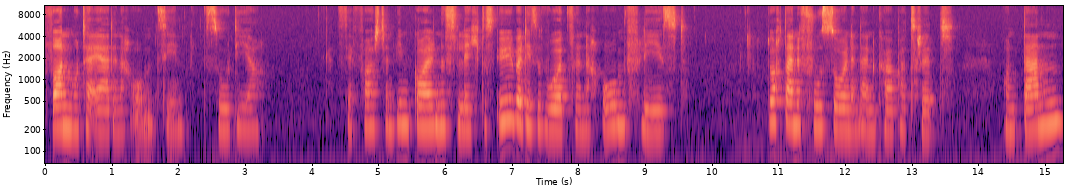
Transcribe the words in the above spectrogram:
von Mutter Erde nach oben ziehen, zu dir. Dir vorstellen, wie ein goldenes Licht, das über diese Wurzel nach oben fließt, durch deine Fußsohlen in deinen Körper tritt und dann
